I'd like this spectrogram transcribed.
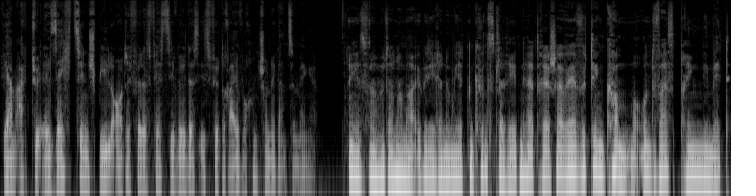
wir haben aktuell 16 Spielorte für das Festival. Das ist für drei Wochen schon eine ganze Menge. Jetzt wollen wir doch nochmal über die renommierten Künstler reden, Herr Drescher. Wer wird denn kommen und was bringen die mit?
